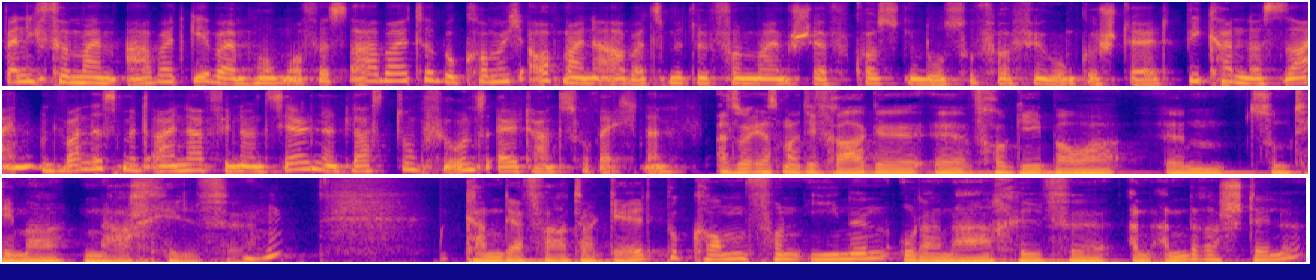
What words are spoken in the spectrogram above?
Wenn ich für meinen Arbeitgeber im Homeoffice arbeite, bekomme ich auch meine Arbeitsmittel von meinem Chef kostenlos zur Verfügung gestellt. Wie kann das sein und wann ist mit einer finanziellen Entlastung für uns Eltern zu rechnen? Also erstmal die Frage, äh, Frau Gebauer, ähm, zum Thema Nachhilfe. Mhm. Kann der Vater Geld bekommen von Ihnen oder Nachhilfe an anderer Stelle?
